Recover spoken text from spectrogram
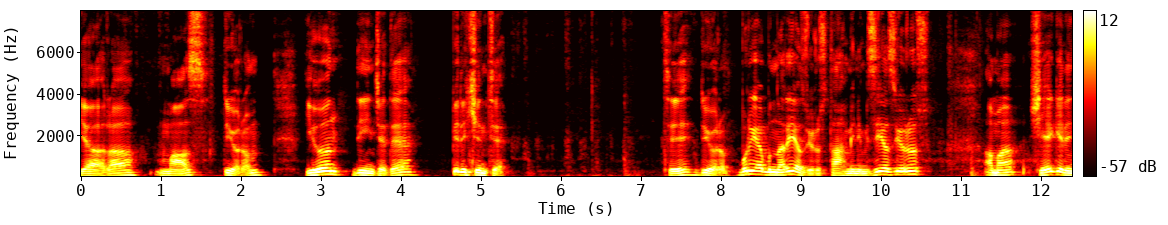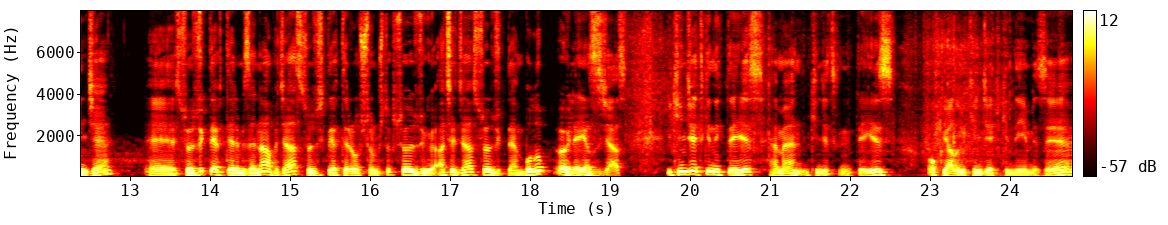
yaramaz diyorum. Yığın deyince de birikinti ti diyorum. Buraya bunları yazıyoruz. Tahminimizi yazıyoruz. Ama şeye gelince e, sözlük defterimize ne yapacağız? Sözlük defteri oluşturmuştuk. Sözlüğü açacağız. Sözlükten bulup öyle yazacağız. İkinci etkinlikteyiz. Hemen ikinci etkinlikteyiz. Okuyalım ikinci etkinliğimizi.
